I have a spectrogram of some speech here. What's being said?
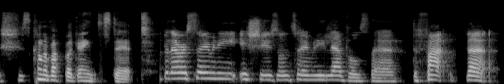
she's kind of up against it. But there are so many issues on so many levels there. The fact that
